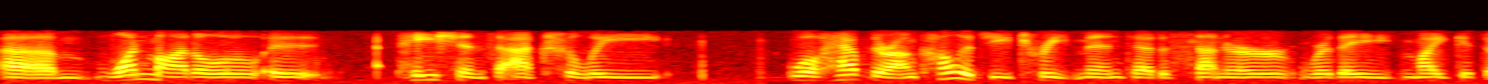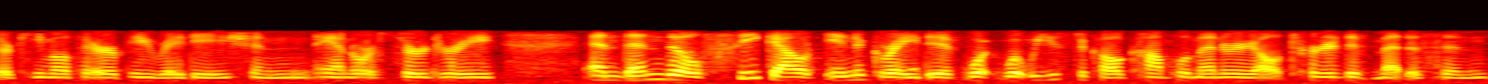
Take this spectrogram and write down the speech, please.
Um, one model, uh, patients actually will have their oncology treatment at a center where they might get their chemotherapy, radiation, and or surgery, and then they'll seek out integrative, what, what we used to call complementary alternative medicine,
